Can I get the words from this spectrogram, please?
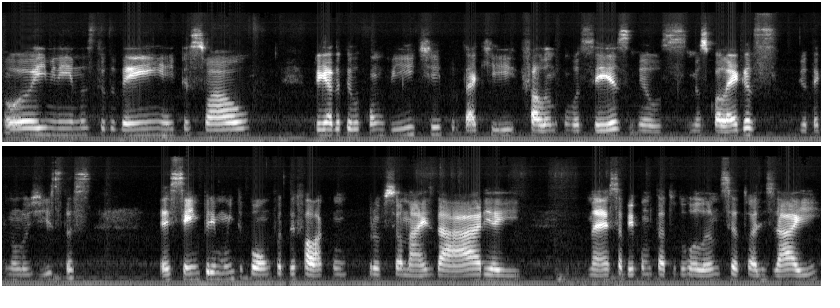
Oi, meninos, tudo bem? E aí, pessoal? Obrigada pelo convite, por estar aqui falando com vocês, meus, meus colegas biotecnologistas. É sempre muito bom poder falar com profissionais da área e né, saber como está tudo rolando, se atualizar aí.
